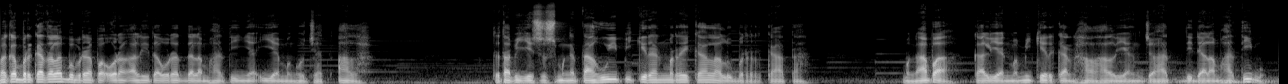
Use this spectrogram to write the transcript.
Maka berkatalah beberapa orang ahli Taurat dalam hatinya, ia menghujat Allah. Tetapi Yesus mengetahui pikiran mereka, lalu berkata, "Mengapa kalian memikirkan hal-hal yang jahat di dalam hatimu?"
